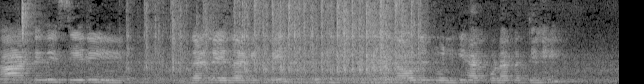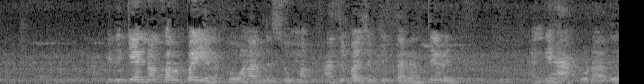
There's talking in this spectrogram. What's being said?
ಈ ಸೀರೆ ದಂಡ ಇದಾಗಿತ್ತು ಅವ್ರದ್ದು ಹೊಲಿಗೆ ಹಾಕಿ ಕೊಡಾಕತ್ತೀನಿ. ಇದಕ್ಕೇನು ರೊಕ್ಕ ರೂಪಾಯಿ ಏನು? ತೊಗೊಳಲ್ರಿ ಸುಮ್ಮ. ಆಜು ಬಾಜು ಕಿತ್ತಾರಂತೇಳಿ ಹಂಗೆ ಹಾಕ್ಕೊಡೋದು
